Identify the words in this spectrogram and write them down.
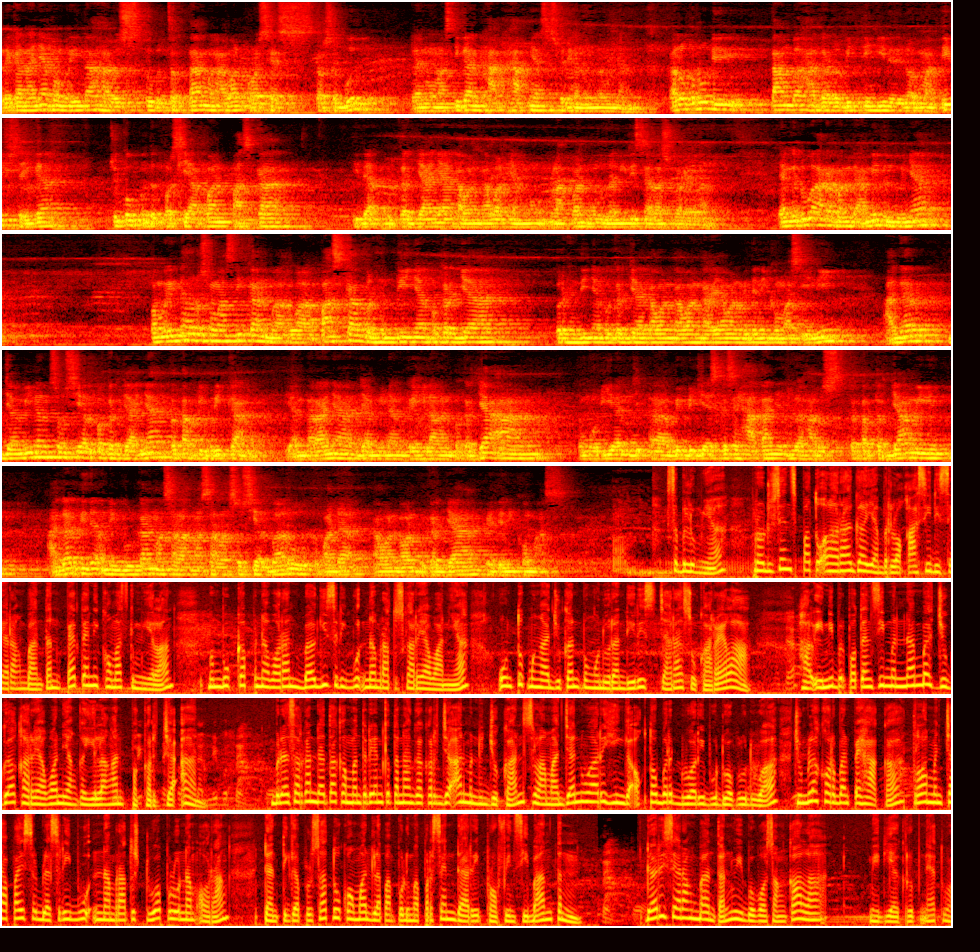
Oleh karenanya pemerintah harus turut serta mengawal proses tersebut dan memastikan hak-haknya sesuai dengan undang-undang. Kalau perlu ditambah agar lebih tinggi dari normatif sehingga cukup untuk persiapan pasca tidak bekerjanya kawan-kawan yang melakukan pengunduran diri secara sukarela. Yang kedua harapan kami tentunya pemerintah harus memastikan bahwa pasca berhentinya pekerja berhentinya bekerja kawan-kawan karyawan PT Nikomas ini agar jaminan sosial pekerjanya tetap diberikan di antaranya jaminan kehilangan pekerjaan kemudian eh, BPJS kesehatannya juga harus tetap terjamin agar tidak menimbulkan masalah-masalah sosial baru kepada kawan-kawan pekerja PT Nikomas. Sebelumnya, produsen sepatu olahraga yang berlokasi di Serang, Banten, PT Nikomas Gemilan, membuka penawaran bagi 1.600 karyawannya untuk mengajukan pengunduran diri secara sukarela. Hal ini berpotensi menambah juga karyawan yang kehilangan pekerjaan. Berdasarkan data Kementerian Ketenagakerjaan menunjukkan selama Januari hingga Oktober 2022, jumlah korban PHK telah mencapai 11.626 orang dan 31,85 persen dari Provinsi Banten. Dari Serang, Banten, Wibowo Sangkala, Media Group Network.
